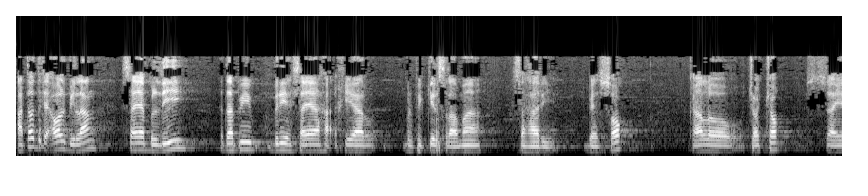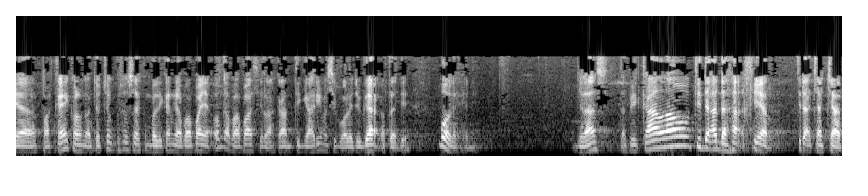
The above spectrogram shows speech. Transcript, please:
Atau dari awal bilang saya beli tetapi beri saya hak khiar berpikir selama sehari. Besok kalau cocok saya pakai, kalau nggak cocok besok saya kembalikan nggak apa-apa ya. Oh nggak apa-apa silahkan. Tiga hari masih boleh juga kata dia. Boleh ini. Jelas? Tapi kalau tidak ada hak khiar, tidak cacat,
